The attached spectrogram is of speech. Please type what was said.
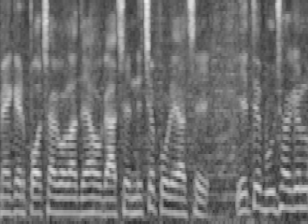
ম্যাগের পচা গলা দেহ গাছের নিচে পড়ে আছে। এতে বোঝা গেল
